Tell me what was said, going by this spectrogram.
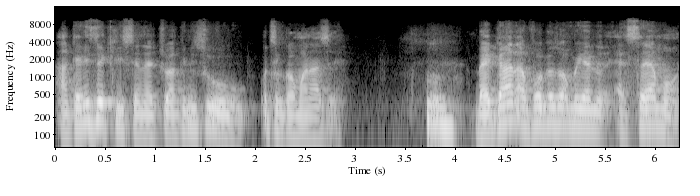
ankani sɛ kristian atwa ankani sɛ owu wote nkɔmɔ n'ase bɛ ghanafoɔ pɛ sɛ ɔmo yɛ no ɛsɛmɔn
